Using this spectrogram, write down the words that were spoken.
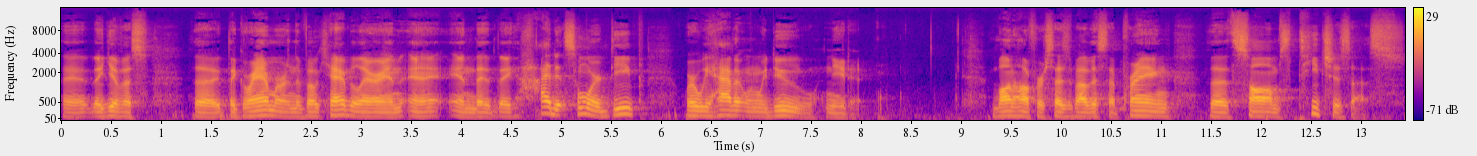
They, they give us the, the grammar and the vocabulary, and, and, and they, they hide it somewhere deep where we have it when we do need it. Bonhoeffer says about this that praying the Psalms teaches us,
